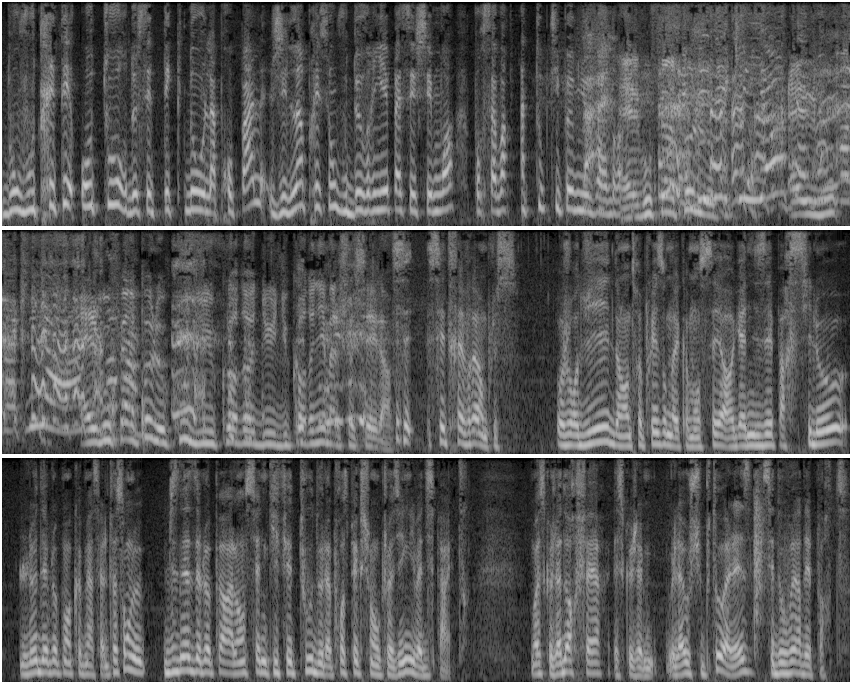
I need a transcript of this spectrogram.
dont vous traitez autour de cette techno, la propale? J'ai l'impression que vous devriez passer chez moi pour savoir un tout petit peu mieux vendre. Elle vous fait un peu le. Elle vous, un client. hein. elle vous fait un peu le coup du, cordon- du, du cordonnier mal chaussé là. C'est très vrai en plus. Aujourd'hui, dans l'entreprise, on a commencé à organiser par silo le développement commercial. De toute façon, le business développeur à l'ancienne qui fait tout de la prospection au closing, il va disparaître. Moi, ce que j'adore faire et ce que j'aime, là où je suis plutôt à l'aise, c'est d'ouvrir des portes.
